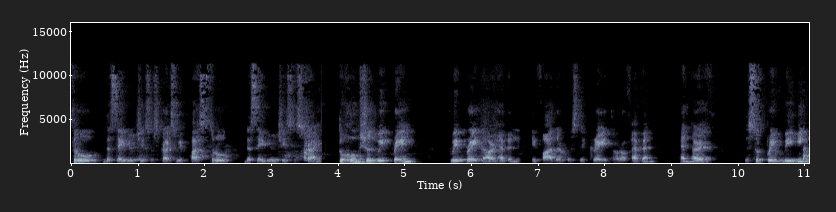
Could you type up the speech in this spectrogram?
through the Savior Jesus Christ. We pass through the Savior Jesus Christ. To whom should we pray? We pray to our Heavenly Father, who is the Creator of heaven and earth, the Supreme Being,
